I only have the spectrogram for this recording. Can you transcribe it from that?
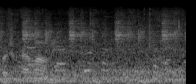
Pode ficar mal.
